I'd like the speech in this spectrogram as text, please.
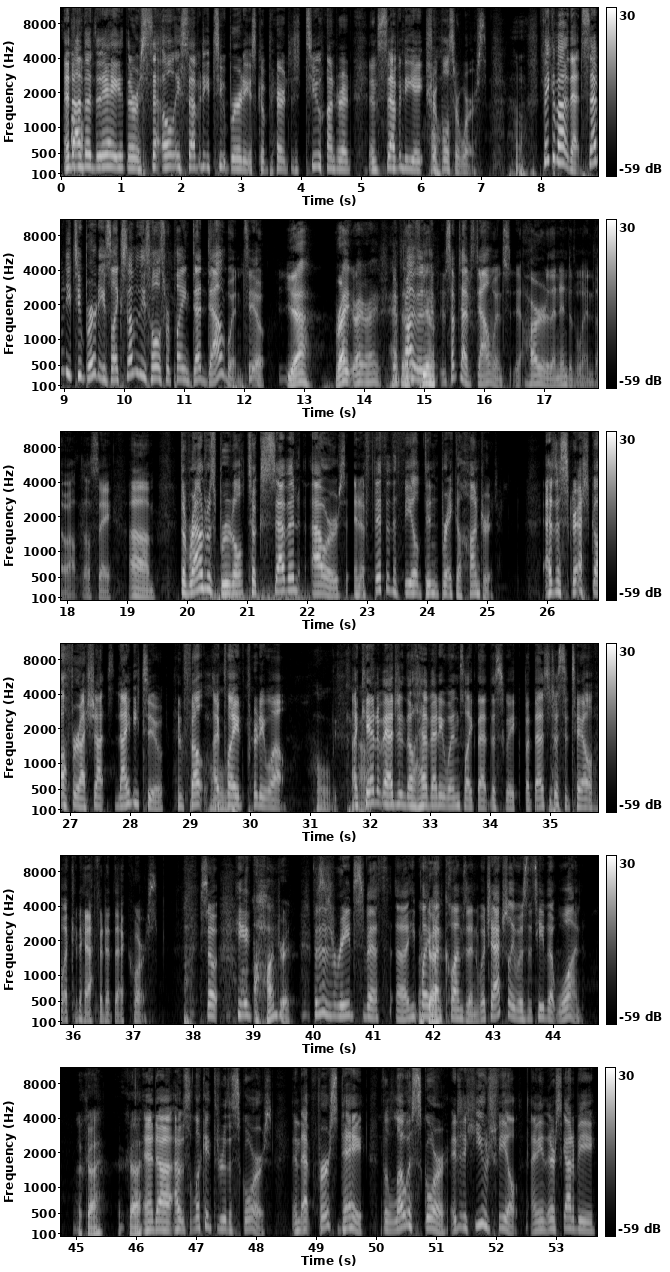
and on the day, there were se- only 72 birdies compared to 278 triples or worse. Think about that 72 birdies. Like some of these holes were playing dead downwind, too. Yeah. Right, right, right. It Had probably yeah. it- sometimes downwind's harder than into the wind, though. I'll, I'll say. Um, the round was brutal. Took seven hours, and a fifth of the field didn't break a hundred. As a scratch golfer, I shot 92 and felt I played pretty well. Holy cow. I can't imagine they'll have any wins like that this week, but that's just a tale of what could happen at that course. So he A hundred. this is Reed Smith. Uh, he played Okay. on Clemson, which actually was the team that won. Okay. Okay. And uh, I was looking through the scores, and that first day, the lowest score. It's a huge field. I mean, there's got to be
